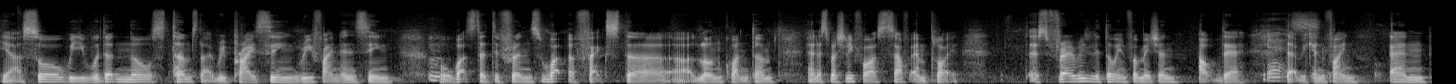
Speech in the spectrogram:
Yeah, so we wouldn't know terms like repricing, refinancing, or what's the difference, what affects the uh, loan quantum, and especially for us self-employed, there's very little information out there that we can find. And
